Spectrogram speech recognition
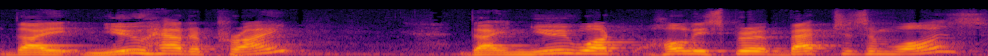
they knew how to pray, they knew what Holy Spirit baptism was,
